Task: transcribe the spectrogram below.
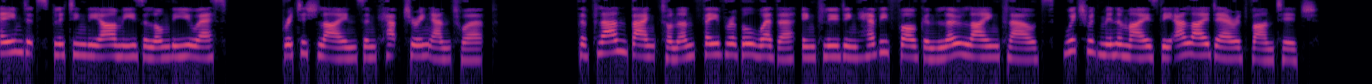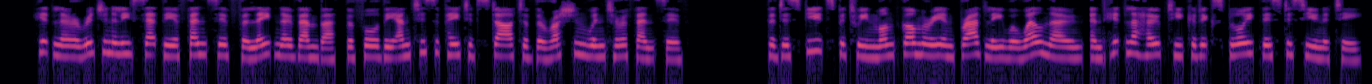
Aimed at splitting the armies along the U.S. British lines and capturing Antwerp. The plan banked on unfavorable weather, including heavy fog and low-lying clouds, which would minimize the Allied air advantage. Hitler originally set the offensive for late November, before the anticipated start of the Russian winter offensive. The disputes between Montgomery and Bradley were well known, and Hitler hoped he could exploit this disunity.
